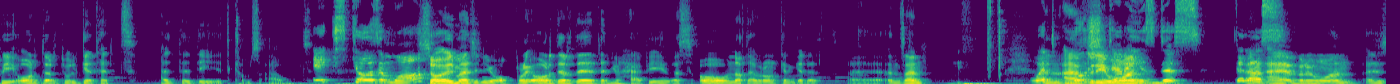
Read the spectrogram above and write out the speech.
pre-ordered will get it at the day it comes out. excuse moi So imagine you pre-ordered it and you're happy. That's oh, not everyone can get it. Uh, and then what and bullshittery everyone- is this tell and us everyone is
